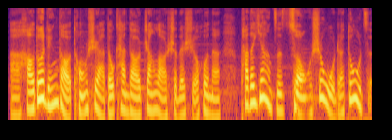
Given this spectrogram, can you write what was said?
啊，好多领导同事啊都看到张老师的时候呢，他的样子总是捂着肚子，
